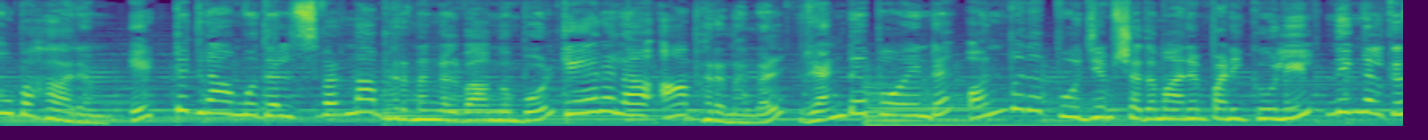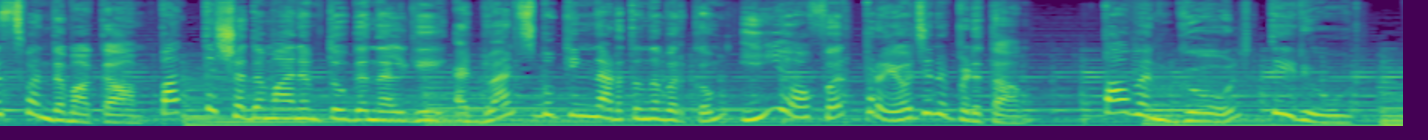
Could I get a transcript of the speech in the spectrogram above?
ഉപഹാരം. എട്ട് ഗ്രാം മുതൽ സ്വർണാഭരണങ്ങൾ വാങ്ങുമ്പോൾ കേരള ആഭരണങ്ങൾ രണ്ട് പോയിന്റ് ഒൻപത് പൂജ്യം ശതമാനം പണിക്കൂലിയിൽ നിങ്ങൾക്ക് സ്വന്തമാക്കാം. പത്ത് ശതമാനം തുക നൽകി അഡ്വാൻസ് ബുക്കിംഗ് നടത്തുന്നവർക്കും ഈ ഓഫർ പ്രയോജനപ്പെടുത്താം. പവൻ ഗോൾഡ് തിരൂർ.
